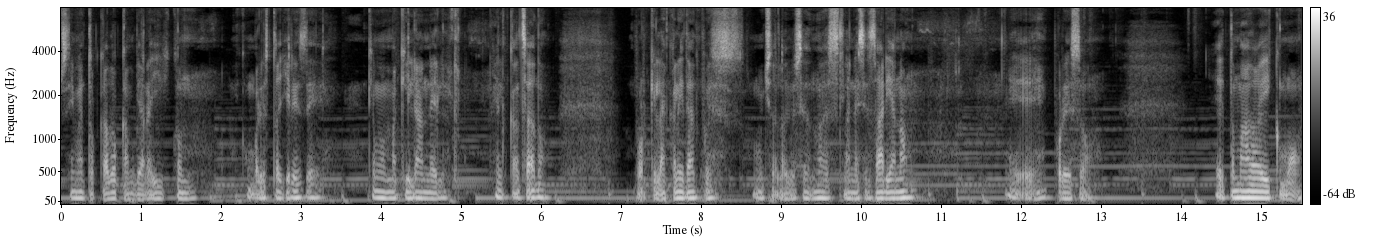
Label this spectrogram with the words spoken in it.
Sí me ha tocado cambiar ahí con, con varios talleres de que me maquilan el, el calzado porque la calidad pues muchas de las veces no es la necesaria no eh, por eso he tomado ahí como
